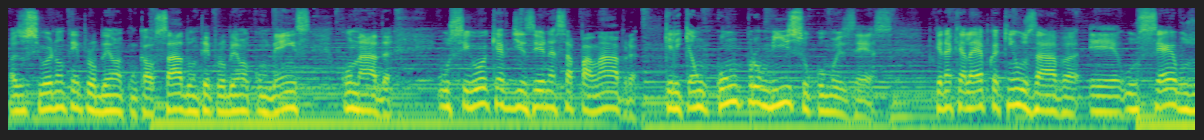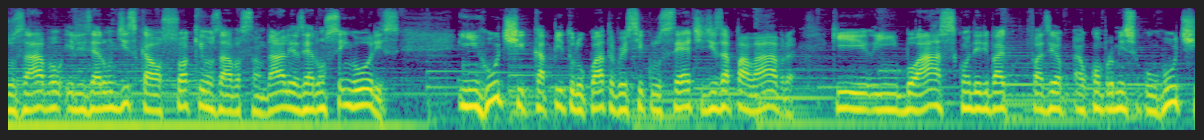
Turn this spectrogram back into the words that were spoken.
Mas o Senhor não tem problema com calçado, não tem problema com bens, com nada. O Senhor quer dizer nessa palavra que ele quer um compromisso com Moisés. Porque naquela época quem usava, eh, os servos usavam, eles eram descalços, só quem usava sandálias eram senhores. Em Ruth, capítulo 4, versículo 7, diz a palavra que em Boaz, quando ele vai fazer o compromisso com Ruth,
